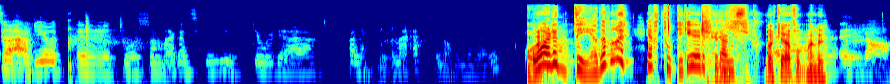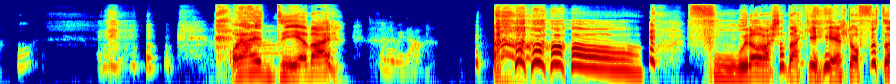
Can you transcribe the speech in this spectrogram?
Så er det jo eh, to som er ganske like, hvor det har lett litt med etternavnene deres. Å, er det det det var? Jeg tok ikke referanse. Det har ikke jeg fått med heller. Rafo. Å, er det det det Fora. Fora, det verste er at det er ikke helt off, vet du.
